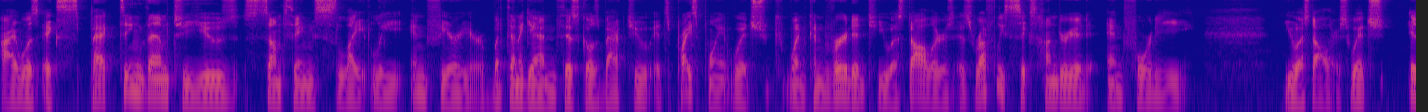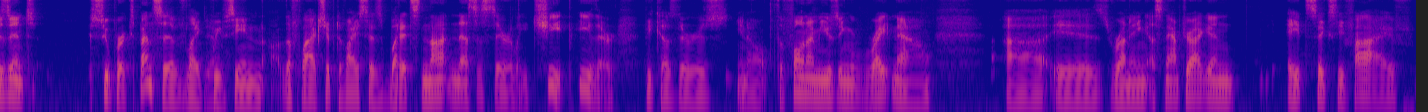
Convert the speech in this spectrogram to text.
I was expecting them to use something slightly inferior. But then again, this goes back to its price point, which, when converted to US dollars, is roughly 640 US dollars, which isn't super expensive like we've seen the flagship devices, but it's not necessarily cheap either because there's, you know, the phone I'm using right now uh, is running a Snapdragon 865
